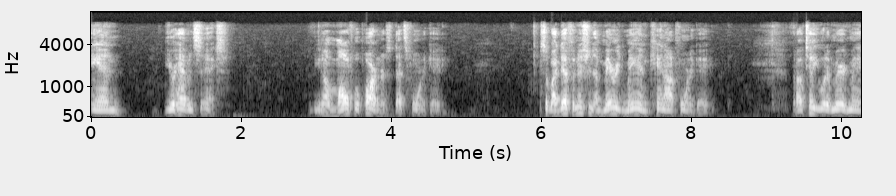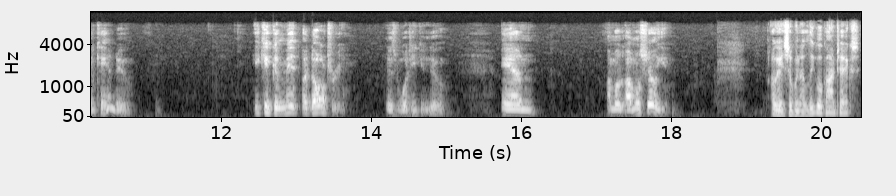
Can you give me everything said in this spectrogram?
and you're having sex, you know, multiple partners, that's fornicating. So by definition, a married man cannot fornicate. But I'll tell you what a married man can do. He can commit adultery, is what he can do. And I'm going to show you. Okay, so in a legal context,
